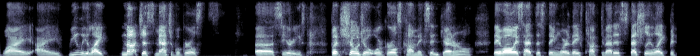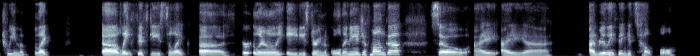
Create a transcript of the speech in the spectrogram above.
why i really like not just magical girls uh, series but shojo or girls comics in general they've always had this thing where they've talked about it especially like between the like uh, late 50s to like uh early 80s during the golden age of manga. So i i uh i really think it's helpful.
